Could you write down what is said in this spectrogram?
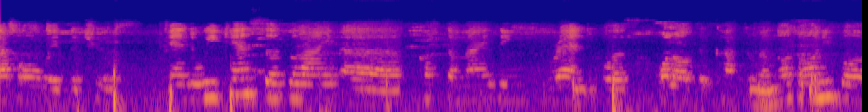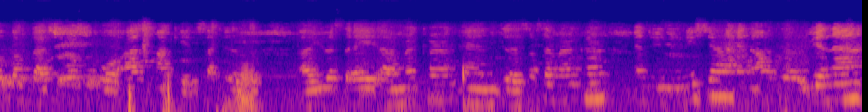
That's always the truth. And we can supply uh, customizing brand for all of the customer, not only for Bangladesh, also for other markets such as uh, USA, American, and uh, South American, and Indonesia, and other Vietnam,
